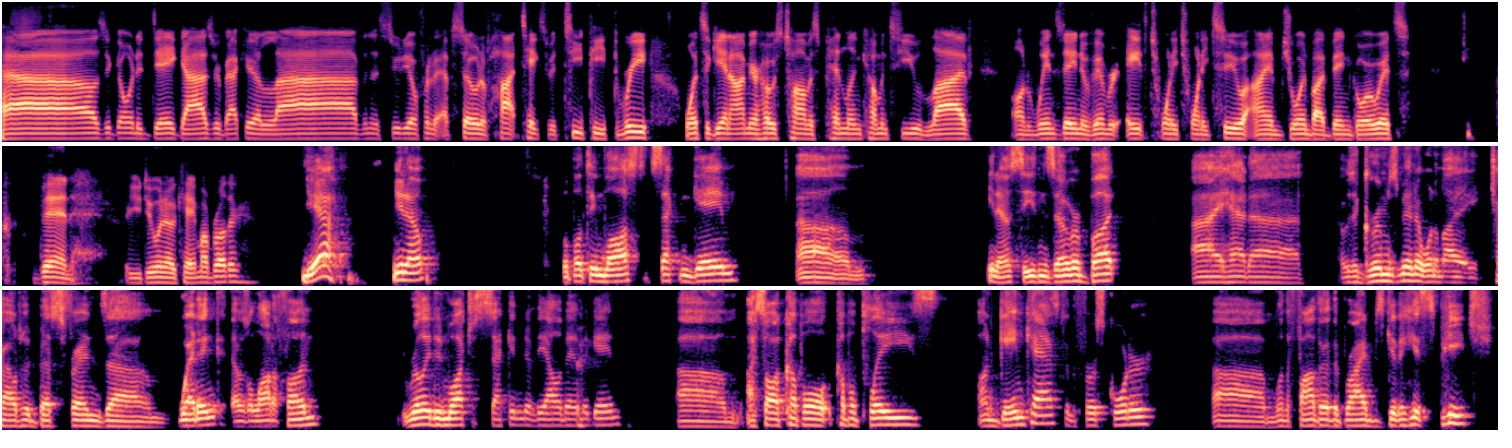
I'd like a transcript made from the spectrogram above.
How's it going today, guys? We're back here live in the studio for the episode of Hot Takes with TP3. Once again, I'm your host, Thomas Penland, coming to you live on Wednesday, November 8th, 2022. I am joined by Ben Gorwitz. Ben, are you doing okay, my brother? Yeah, you know, football team lost second game. Um, you know, season's over, but I had a I was a groomsman at one of my childhood best friends' um, wedding. That was a lot of fun. Really didn't watch a second of the Alabama game. Um, I saw a couple couple plays on GameCast for the first quarter um, when the father of the bride was giving his speech.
